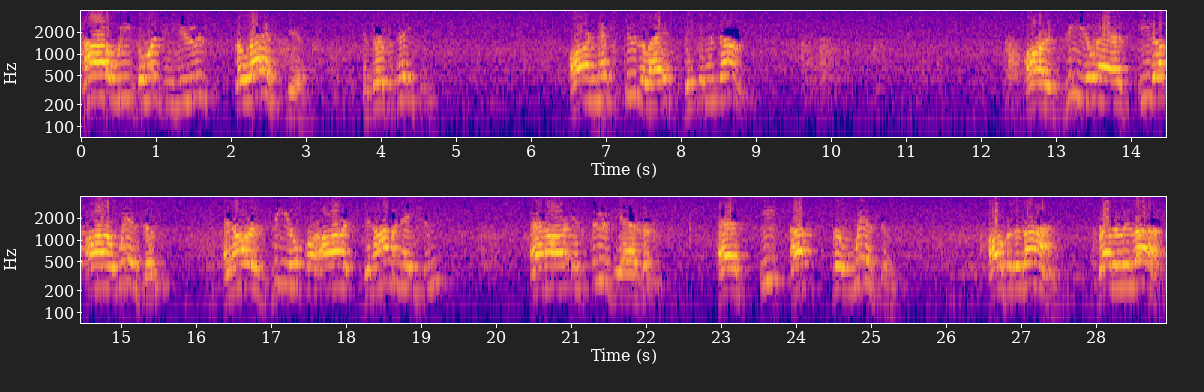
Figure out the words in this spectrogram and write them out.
how are we going to use the last gift? Interpretation. Or next to the last, speaking in tongues. Our zeal has eat up our wisdom, and our zeal for our denomination and our enthusiasm has eat up the wisdom over the vine, brotherly love.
